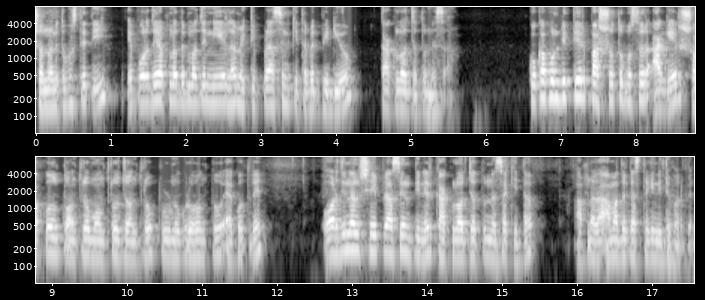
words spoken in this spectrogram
সম্মানিত উপস্থিতি, এ পর্যায়ে আপনাদের মাঝে নিয়ে এলাম একটি প্রাচীন কিতাবের ভিডিও কাকলজ্জাতুন্নেসা কোকা পণ্ডিতের পাঁচশত বছর আগের সকল তন্ত্র, মন্ত্র, যন্ত্র পূর্ণগ্রহন্ত একত্রে অরিজিনাল সেই প্রাচীন দিনের কাকলজ্জাতুন্নেসা কিতাব আপনারা আমাদের কাছ থেকে নিতে পারবেন।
